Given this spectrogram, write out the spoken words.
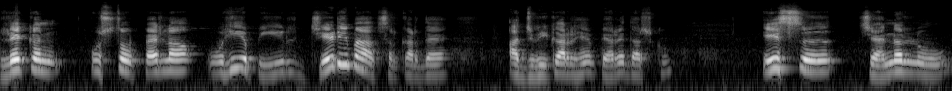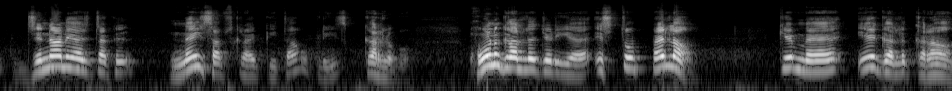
ਲੇਕਿਨ ਉਸ ਤੋਂ ਪਹਿਲਾਂ ਉਹੀ ਅਪੀਲ ਜਿਹੜੀ ਮੈਂ ਅਕਸਰ ਕਰਦਾ ਅੱਜ ਵੀ ਕਰ ਰਹੇ ਹਾਂ, ਪਿਆਰੇ ਦਰਸ਼ਕੋ। ਇਸ ਚੈਨਲ ਨੂੰ ਜਿਨ੍ਹਾਂ ਨੇ ਅਜੇ ਤੱਕ ਨਹੀਂ ਸਬਸਕ੍ਰਾਈਬ ਕੀਤਾ, ਉਹ ਪਲੀਜ਼ ਕਰ ਲਵੋ। ਹੁਣ ਗੱਲ ਜਿਹੜੀ ਹੈ, ਇਸ ਤੋਂ ਪਹਿਲਾਂ ਕਿ ਮੈਂ ਇਹ ਗੱਲ ਕਰਾਂ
